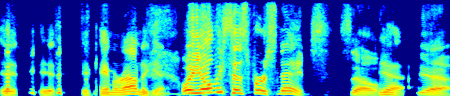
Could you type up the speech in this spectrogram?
It, it it came around again. Well, he only says first names, so Yeah. yeah,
